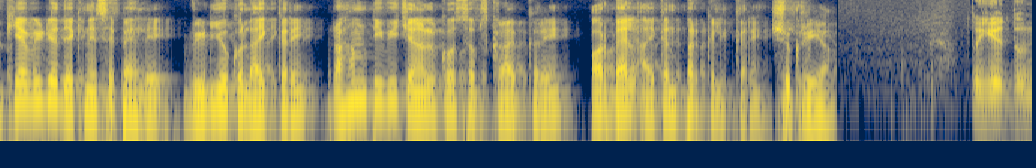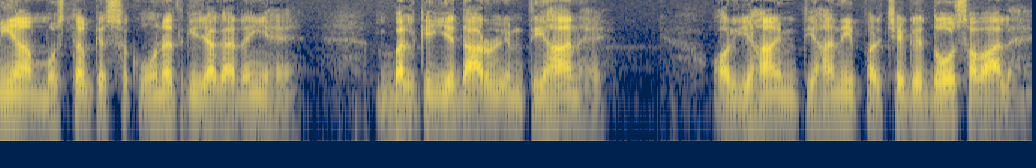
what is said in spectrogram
بکیا ویڈیو دیکھنے سے پہلے ویڈیو کو لائک کریں، رحم ٹی وی چینل کو سبسکرائب کریں اور بیل آئیکن پر کلک کریں۔ شکریہ۔ تو یہ دنیا مستل کے سکونت کی جگہ نہیں ہے، بلکہ یہ دارالامتحان ہے۔ اور یہاں امتحانی پرچے کے دو سوال ہیں۔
